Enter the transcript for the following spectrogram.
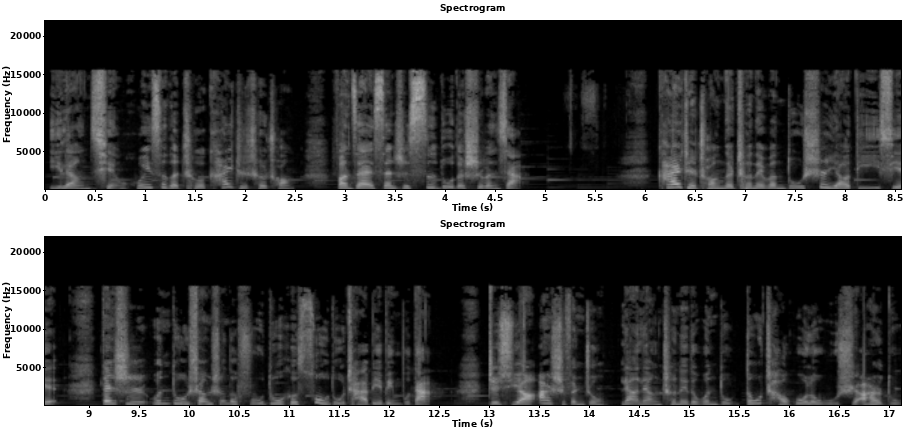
一辆浅灰色的车开着车窗，放在三十四度的室温下。开着窗的车内温度是要低一些，但是温度上升的幅度和速度差别并不大，只需要二十分钟，两辆车内的温度都超过了五十二度。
